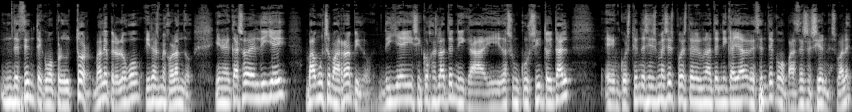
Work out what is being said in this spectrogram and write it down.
decente como productor, ¿vale? Pero luego irás mejorando. Y en el caso del DJ va mucho más rápido. DJ, si coges la técnica y das un cursito y tal, en cuestión de seis meses puedes tener una técnica ya decente como para hacer sesiones, ¿vale?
